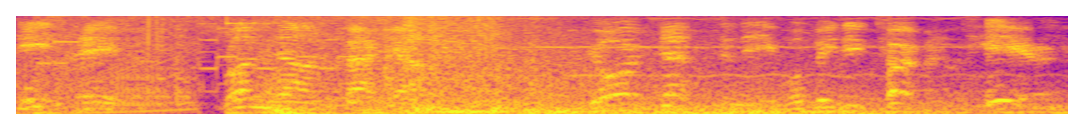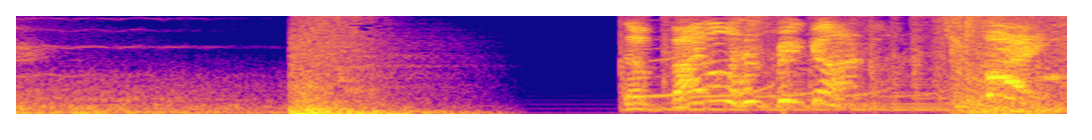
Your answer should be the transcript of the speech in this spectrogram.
East Haven, run down back out. Your destiny will be determined here. The battle has begun. Fight!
